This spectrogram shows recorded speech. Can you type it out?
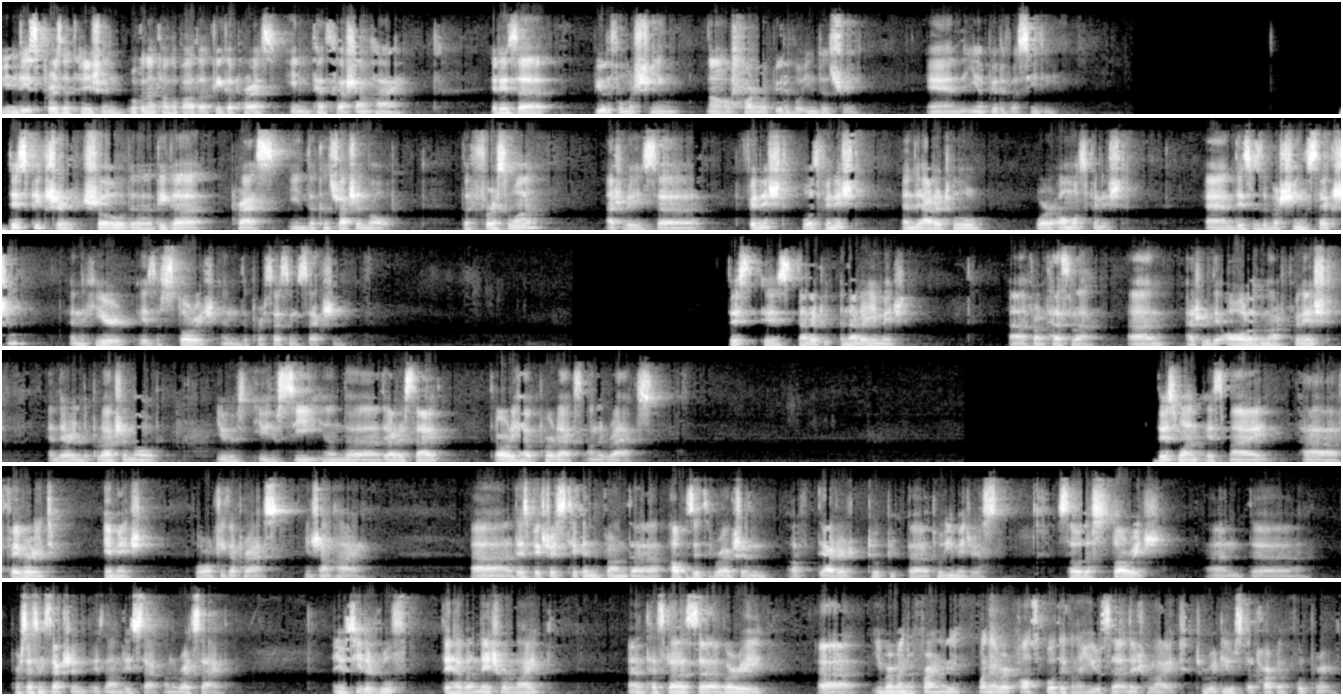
In this presentation, we're going to talk about the GigaPress in Tesla Shanghai. It is a beautiful machine, now part of a beautiful industry and in a beautiful city. This picture shows the GigaPress in the construction mode. The first one actually is uh, finished, was finished, and the other two were almost finished. And this is the machine section, and here is the storage and the processing section. This is another, another image uh, from Tesla. And actually, they, all of them are finished and they're in the production mode. You, you see on the, the other side, they already have products on the racks. This one is my uh, favorite image for GigaPress in Shanghai. Uh, this picture is taken from the opposite direction of the other two, uh, two images. So the storage and the processing section is on this side, on the right side. And you see the roof, they have a natural light. And Tesla is uh, very uh, environmental friendly. Whenever possible, they're going to use uh, natural light to reduce the carbon footprint.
